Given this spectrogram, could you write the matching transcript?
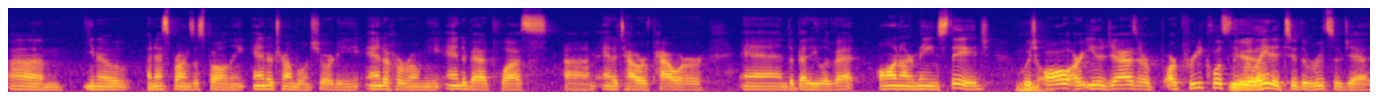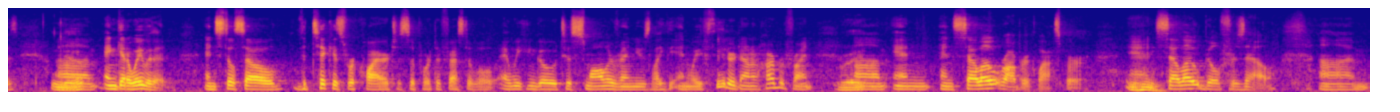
um, you know, an Esperanza Spalding and a Trombone Shorty and a Hiromi and a Bad Plus um, and a Tower of Power and a Bettye LaVette on our main stage, which all are either jazz or are pretty closely Mm-hmm. Yeah. related to the roots of jazz, um, Yeah. and get away with it and still sell the tickets required to support the festival. And we can go to smaller venues like the Enwave Theater down at Harborfront Right. um, and, and sell out Robert Glasper and sell out Bill Frisell um,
